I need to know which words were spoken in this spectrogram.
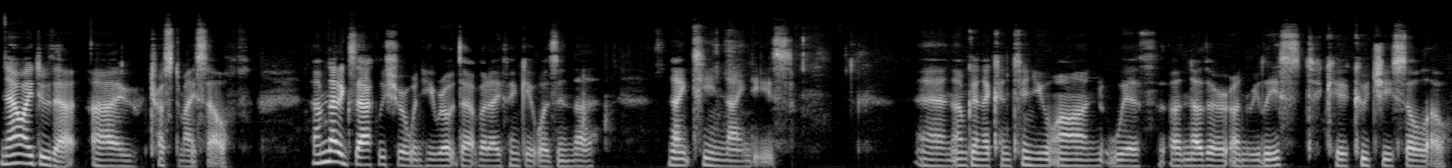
Now I do that. I trust myself. I'm not exactly sure when he wrote that, but I think it was in the 1990s. And I'm going to continue on with another unreleased Kikuchi solo.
